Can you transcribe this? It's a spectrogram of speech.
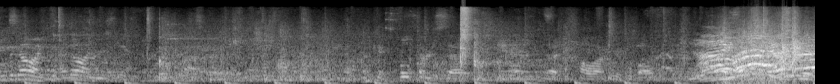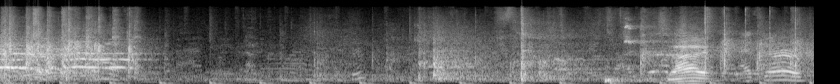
Keep it going, keep it going. Okay, full third set and uh, just haul out ball. Nice! nice. Nice. That's.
